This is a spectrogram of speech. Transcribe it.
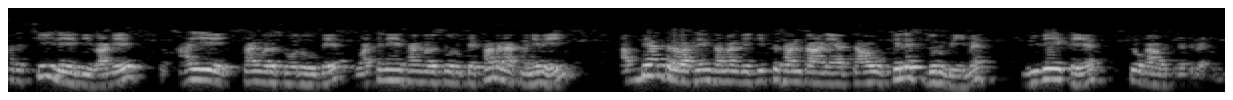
අර සීලේදී වගේ කායේ සංවර ස්වરૂපයේ වචනේ සංවර ස්වરૂපයේ පමණක්ම නෙවෙයි අභ්‍යන්තර වශයෙන් තමගේ චිත්ත සංතාණයත් ආ වූ කෙලෙස් දුරු වීම විවේකය යෝගාවචරයට වෙන්නේ.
